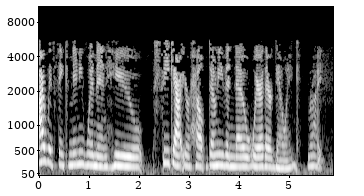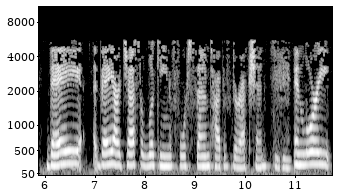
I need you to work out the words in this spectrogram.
I would think many women who seek out your help don't even know where they're going. Right. They they are just looking for some type of direction. Mm-hmm. And Lori,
